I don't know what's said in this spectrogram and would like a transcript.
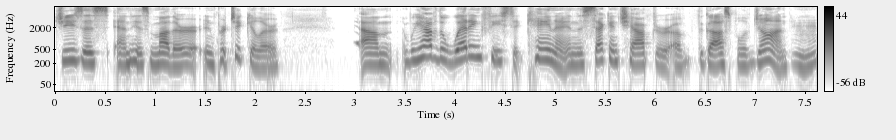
Jesus and his mother in particular. Um, we have the wedding feast at Cana in the second chapter of the Gospel of John. Mm-hmm.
